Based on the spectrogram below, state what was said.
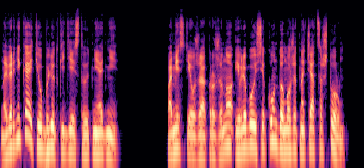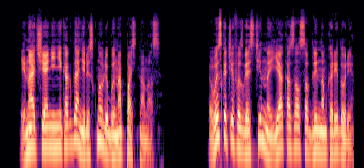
Наверняка эти ублюдки действуют не одни. Поместье уже окружено, и в любую секунду может начаться штурм. Иначе они никогда не рискнули бы напасть на нас. Выскочив из гостиной, я оказался в длинном коридоре.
